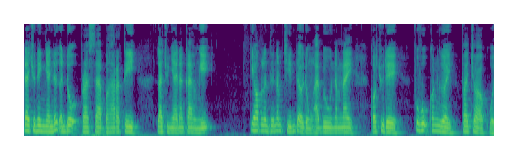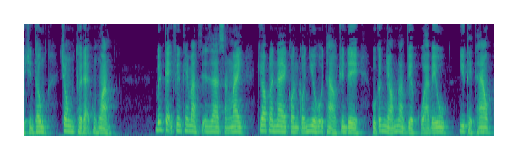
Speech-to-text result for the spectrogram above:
Đài truyền hình nhà nước Ấn Độ Prasar Bharati là chủ nhà đăng cai hội nghị. Kỳ họp lần thứ 59 Đại hội đồng ABU năm nay có chủ đề Phục vụ con người, vai trò của truyền thông trong thời đại khủng hoảng. Bên cạnh phiên khai mạc diễn ra sáng nay, kỳ họp lần này còn có nhiều hội thảo chuyên đề của các nhóm làm việc của ABU như thể thao,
